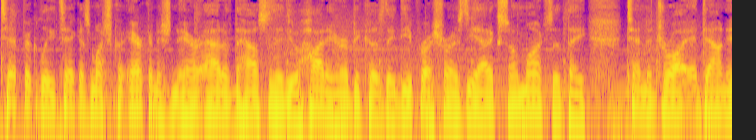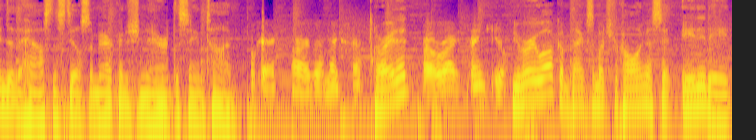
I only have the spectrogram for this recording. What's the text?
typically take as much air conditioned air out of the house as they do hot air because they depressurize the attic so much that they tend to draw it down into the house and steal some air conditioned air at the same time. Okay. All right, that makes sense. All right, Ed. All right. Thank you. You're very welcome. Thanks so much for calling us at eight eight eight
